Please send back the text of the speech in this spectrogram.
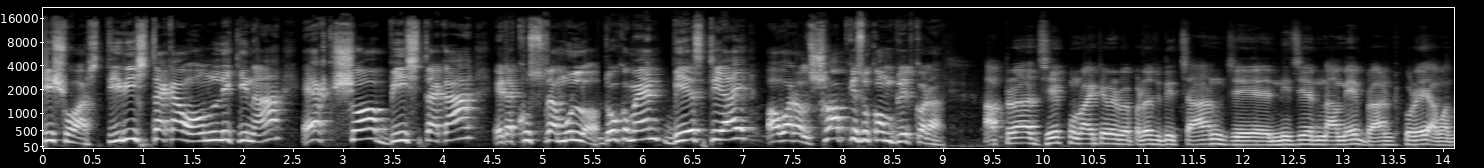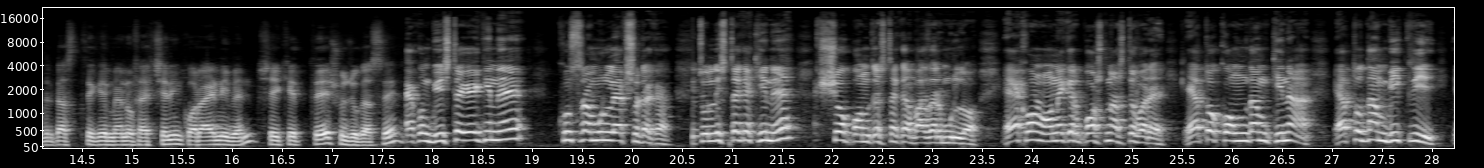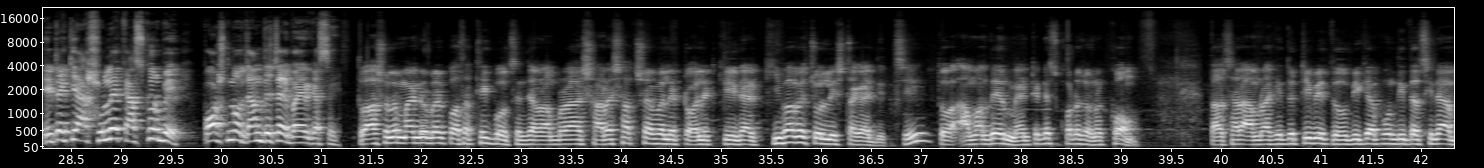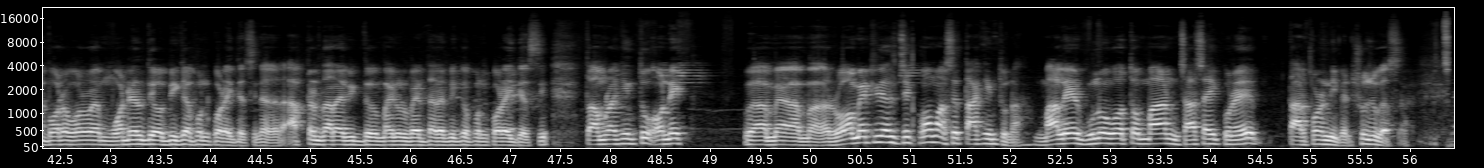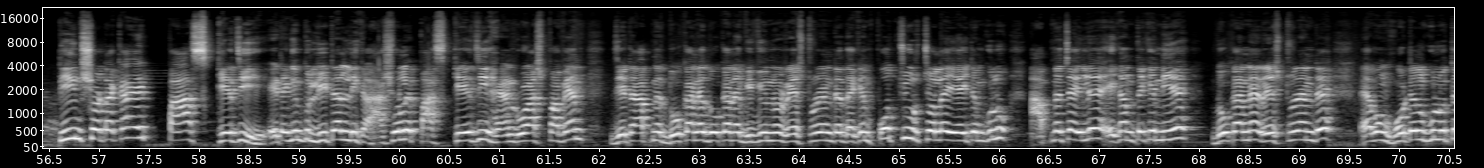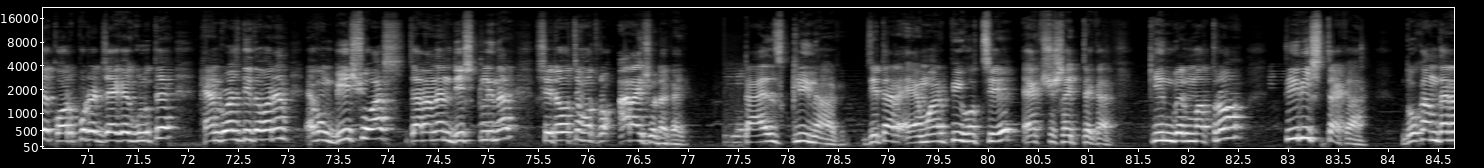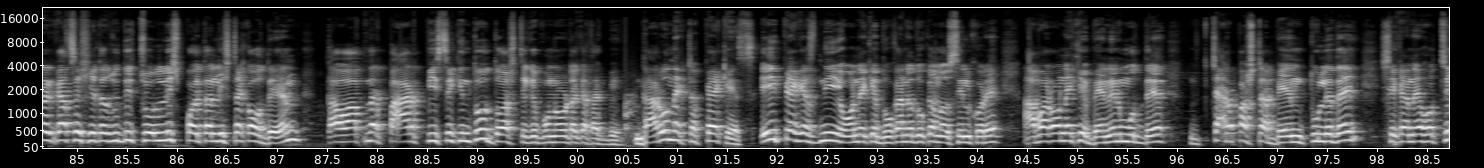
Dishwash তিরিশ টাকা only কিনা একশো বিশ টাকা এটা খুচরা মূল্য। ডকুমেন্ট বিএসটিআই ওভারঅল সব কিছু কমপ্লিট করা। আপনারা যে কোনো আইটেমের ব্যাপারে যদি চান যে নিজের নামে ব্র্যান্ড করে আমাদের কাছ থেকে ম্যানুফ্যাকচারিং করায় নেবেন সেই ক্ষেত্রে সুযোগ আছে। এখন বিশ টাকায় কিনে খুচরা মূল্য একশো টাকা। চল্লিশ টাকা কিনে একশো পঞ্চাশ টাকা বাজার মূল্য। এখন অনেকের প্রশ্ন আসতে পারে, এত কম দাম কিনা, এত দাম বিক্রি, এটা কি আসলে কাজ করবে? প্রশ্ন জানতে চাই ভাইয়ের কাছে। তো আসলে মাইন্ডর ভাইয়ের কথা ঠিক বলছেন যে আমরা সাড়ে সাতশো এম টয়লেট ক্লিনার কীভাবে চল্লিশ টাকায় দিচ্ছি, তো আমাদের মেনটেনেন্স খরচ অনেক কম। তাছাড়া আমরা কিন্তু টিভিতেও বিজ্ঞাপন দিতেছি না, বড় বড় মডেল দিয়েও বিজ্ঞাপন করাইতেছি না। আপনার দ্বারা মাইনুল ভাইয়ের দ্বারা বিজ্ঞাপন করাইতেছি। তো আমরা কিন্তু অনেক র মেটেরিয়াল যে কম আছে তা কিন্তু না। মালের গুণগত মান যাচাই করে তারপরে নিবেন, সুযোগ আছে। তিনশো টাকায় পাঁচ কেজি, এটা কিন্তু লিটার লিখা। আসলে পাঁচ কেজি হ্যান্ড ওয়াশ পাবেন, যেটা আপনি দোকানে দোকানে বিভিন্ন রেস্টুরেন্টে দেখেন, প্রচুর চলে এই আইটেমগুলো আপনি চাইলে এখান থেকে নিয়ে দোকানে রেস্টুরেন্টে এবং হোটেলগুলোতে কর্পোরেট জায়গাগুলোতে হ্যান্ড ওয়াশ দিতে পারেন। এবং ডিশ ওয়াশ যারা নেন ডিশ ক্লিনার সেটা হচ্ছে মাত্র আড়াইশো টাকায়। টাইলস ক্লিনার যেটার এমআরপি হচ্ছে একশো ষাট টাকা। কিনবেন মাত্র তিরিশ টাকা। দোকানদারের কাছে সেটা যদি চল্লিশ পঁয়তাল্লিশ টাকাও দেন তাও আপনার পার পিসে কিন্তু দশ থেকে পনেরো টাকা থাকবে। দারুণ একটা প্যাকেজ এই প্যাকেজ নিয়ে অনেকে দোকানে দোকানেও সেল করে আবার অনেকে ব্যানের মধ্যে চার পাঁচটা ব্যান তুলে দেয় সেখানে হচ্ছে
